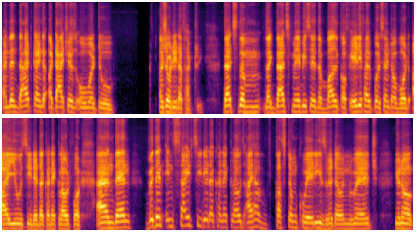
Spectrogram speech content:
And then that kind of attaches over to Azure Data Factory that's the like that's maybe say the bulk of 85% of what i use CData connect cloud for. And then within inside CData connect clouds i have custom queries written which you know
